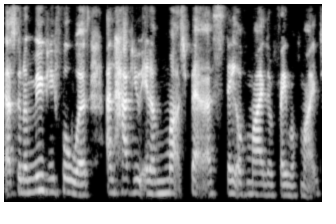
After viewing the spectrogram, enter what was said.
that's going to move you forward and have you in a much better state of mind and frame of mind.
